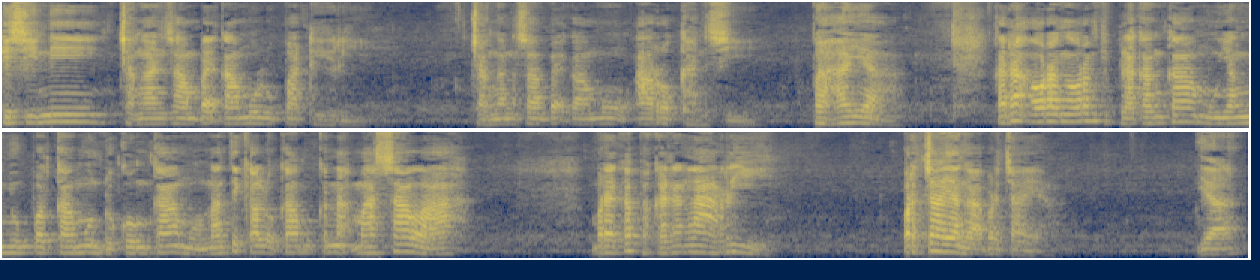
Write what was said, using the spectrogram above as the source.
di sini jangan sampai kamu lupa diri. Jangan sampai kamu arogansi bahaya karena orang-orang di belakang kamu yang nyupport kamu, dukung kamu, nanti kalau kamu kena masalah, mereka bakalan lari. Percaya nggak percaya? Ya.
